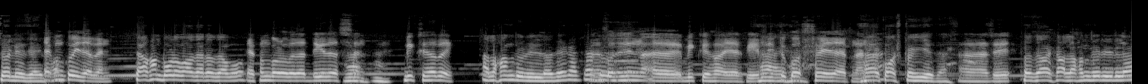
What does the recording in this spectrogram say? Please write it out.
চলে যায়। এখন কই যাবেন? এখন বড় বাজারে যাব। এখন বড় বাজার দিকে যাচ্ছেন? হ্যাঁ, হ্যাঁ। বিক্রি হবে? আলহামদুলিল্লাহ মানে প্রতিদিন বিক্রি হয় আর কি। হ্যাঁ, একটু হ্যাঁ। কষ্ট হয়ে যায় আপনার হ্যাঁ কষ্ট হয়ে যায়। আরে। তো যাক আলহামদুলিল্লাহ।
